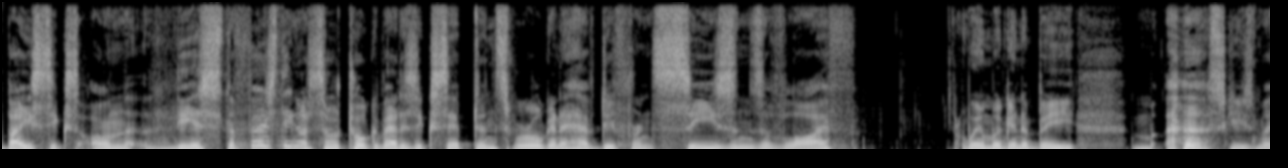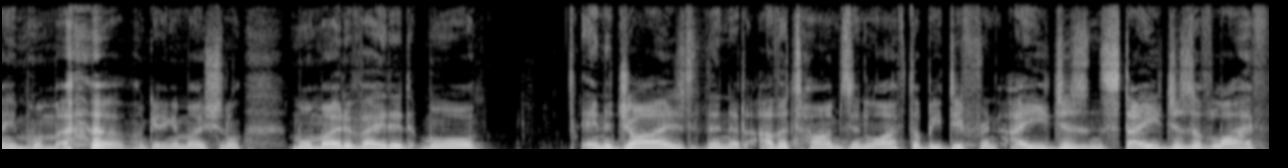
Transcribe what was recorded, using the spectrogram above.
basics on this. The first thing I'd talk about is acceptance. We're all going to have different seasons of life when we're going to be, excuse me, more, I'm getting emotional, more motivated, more energized than at other times in life. There'll be different ages and stages of life.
